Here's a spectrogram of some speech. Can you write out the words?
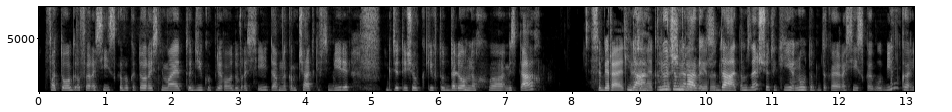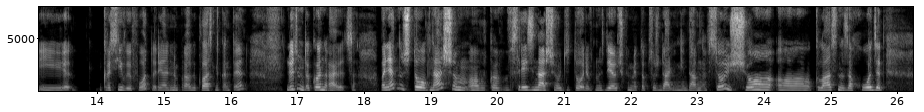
фотографа российского, который снимает дикую природу в России, там на Камчатке, в Сибири, где-то еще в каких-то удаленных э, местах. Собирает люди да, на это людям нравится, реагируют. да, там знаешь, еще такие, ну там такая российская глубинка и красивые фото, реально, правда, классный контент. Людям такое нравится. Понятно, что в нашем, э, в срезе нашей аудитории, мы с девочками это обсуждали недавно, все еще э, классно заходят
